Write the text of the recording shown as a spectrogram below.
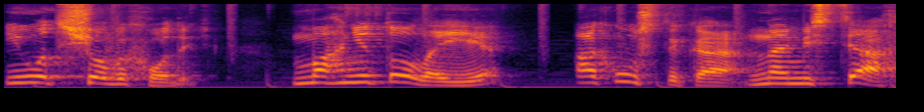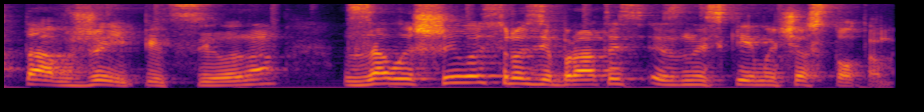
І от що виходить: магнітола є, акустика на місцях та вже й підсилена. Залишилось розібратись з низькими частотами.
